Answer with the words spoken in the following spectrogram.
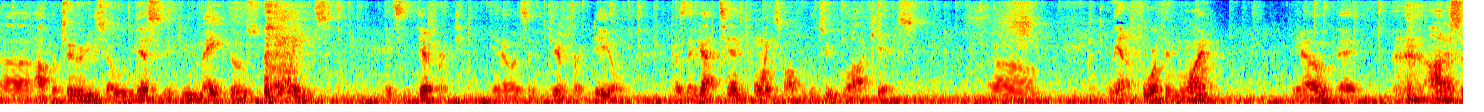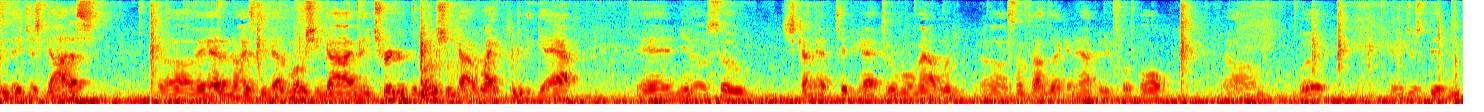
uh, opportunity. So we missed. If you make those points, it's different. You know, it's a different deal because they got ten points off of the two block kicks. Um, we had a fourth and one. You know that honestly they just got us. Uh, they had a nice, we had a motion guy and they triggered the motion guy right through the gap. And, you know, so just kind of had to tip your hat to them on that one. Uh, sometimes that can happen in football. Um, but they just didn't,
